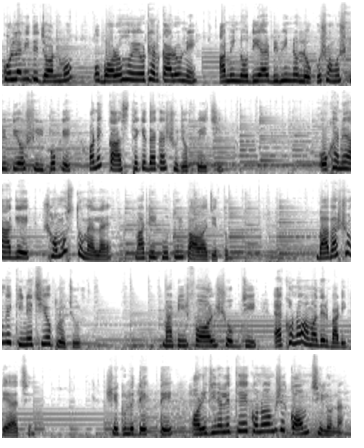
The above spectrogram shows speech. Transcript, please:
কল্যাণীতে জন্ম ও বড় হয়ে ওঠার কারণে আমি নদিয়ার বিভিন্ন লোক সংস্কৃতি ও শিল্পকে অনেক কাছ থেকে দেখার সুযোগ পেয়েছি। ওখানে আগে সমস্ত মেলায় মাটির পুতুল পাওয়া যেত। বাবার সঙ্গে কিনেছিও প্রচুর। মাটির ফল, সবজি এখনও আমাদের বাড়িতে আছে। সেগুলো দেখতে অরিজিনালের থেকে কোনো অংশে কম ছিল না।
